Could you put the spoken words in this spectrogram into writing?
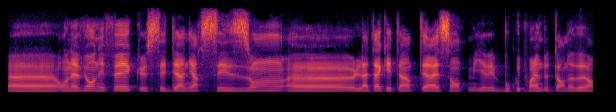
Euh, on a vu en effet que ces dernières saisons, euh, l'attaque était intéressante, mais il y avait beaucoup de problèmes de turnover.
